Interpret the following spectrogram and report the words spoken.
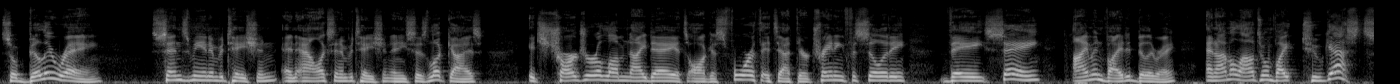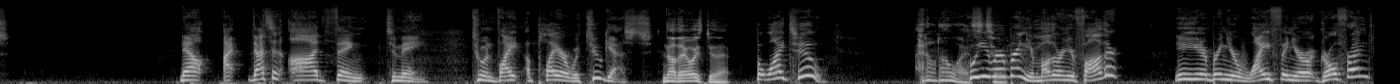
So Billy Ray sends me an invitation and Alex an invitation, and he says, "Look, guys, it's Charger Alumni Day. It's August fourth. It's at their training facility. They say I'm invited, Billy Ray, and I'm allowed to invite two guests. Now, I, that's an odd thing to me to invite a player with two guests. No, they always do that. But why two? I don't know why. Who are you going to bring? Your mother and your father? You you going to bring your wife and your girlfriend?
